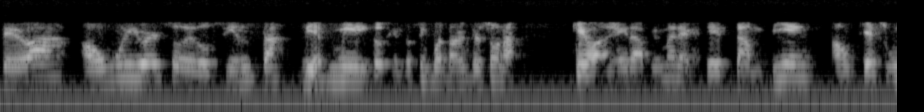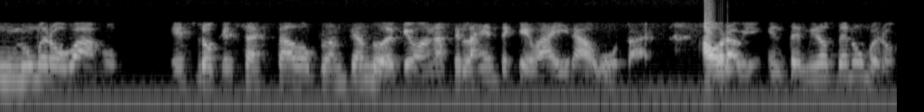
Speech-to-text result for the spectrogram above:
te va a un universo de 210 mil, 250 mil personas que van a ir a primaria, que también, aunque es un número bajo, es lo que se ha estado planteando de que van a ser la gente que va a ir a votar. Ahora bien, en términos de números,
